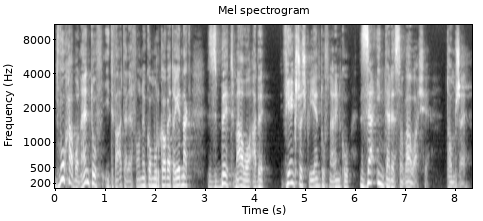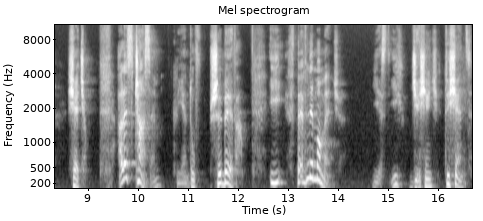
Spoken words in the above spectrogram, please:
Dwóch abonentów i dwa telefony komórkowe to jednak zbyt mało, aby większość klientów na rynku zainteresowała się tąże siecią. Ale z czasem klientów przybywa i w pewnym momencie jest ich 10 tysięcy.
